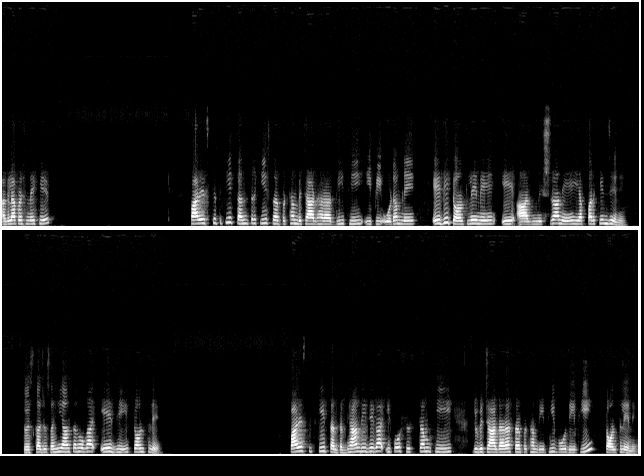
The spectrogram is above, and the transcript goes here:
अगला प्रश्न देखिए पारिस्थितिकी तंत्र की सर्वप्रथम विचारधारा दी थी। ईपी ओडम ने एजी टॉन्सले ने ए आर मिश्रा ने या परकिंजे ने? तो इसका जो सही आंसर होगा ए जी टॉन्सले पारिस्थितिकी तंत्र, ध्यान दीजिएगा इकोसिस्टम की जो विचारधारा सर्वप्रथम दी थी, वो दी थी टॉन्सले ने।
